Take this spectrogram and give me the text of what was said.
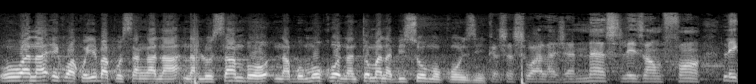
o wana ekoka koyeba kosangana na losambo na bomoko na ntoma na biso mokonzi. Que ce soit la jeunesse, les enfants, les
